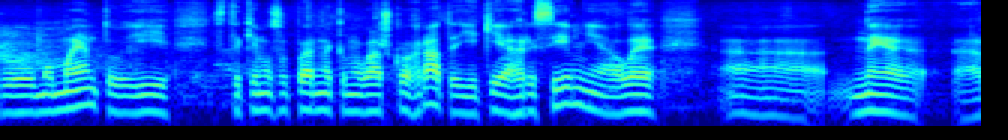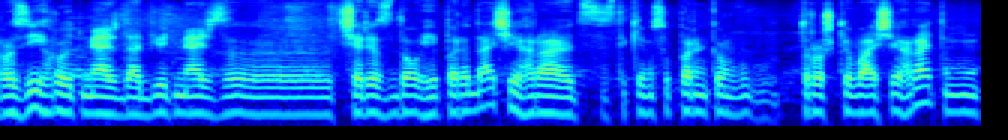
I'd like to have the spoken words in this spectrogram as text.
по моменту, і з такими суперниками важко грати, які агресивні, але не розігрують м'яч, да, б'ють м'яч через довгі передачі, грають з таким суперником трошки важче грати, тому,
